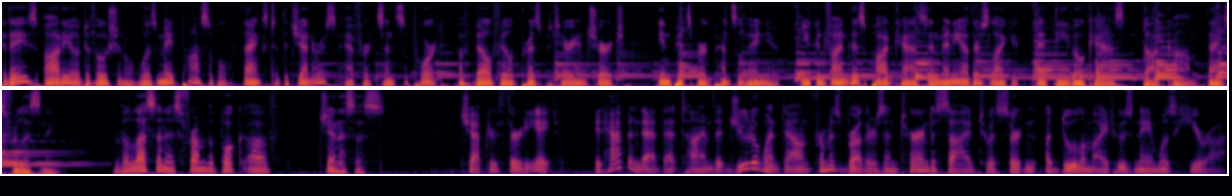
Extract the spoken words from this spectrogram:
Today's audio devotional was made possible thanks to the generous efforts and support of Bellefield Presbyterian Church in Pittsburgh, Pennsylvania. You can find this podcast and many others like it at devocast.com. Thanks for listening. The lesson is from the book of Genesis, chapter 38. It happened at that time that Judah went down from his brothers and turned aside to a certain Adullamite whose name was Hira.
